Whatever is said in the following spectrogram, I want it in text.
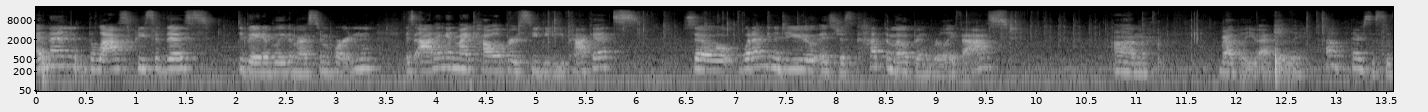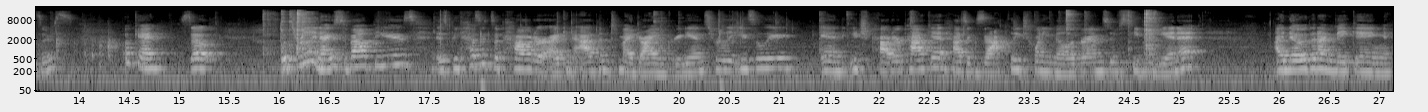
And then the last piece of this, debatably the most important, is adding in my Caliper CBD packets. So what I'm gonna do is just cut them open really fast. Um, rather you actually, oh, there's the scissors. Okay, so What's really nice about these is because it's a powder, I can add them to my dry ingredients really easily. And each powder packet has exactly 20 milligrams of CBD in it. I know that I'm making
